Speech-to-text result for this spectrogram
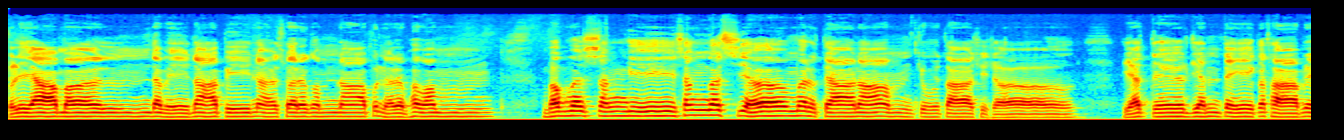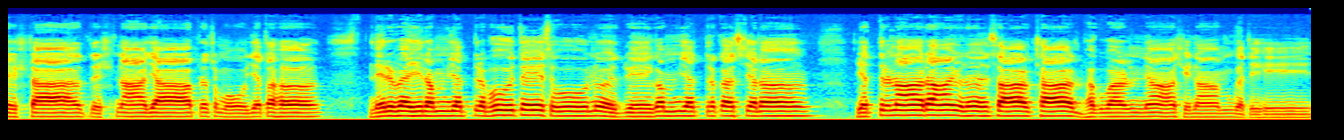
तुल्यामन्दवेनापि न स्वर्गं न पुनर्भवम्। भगवत्सङ्गी सङ्गस्य मर्त्यानां किमुताशिष यत्रेर्यन्ते कथापृष्टा तृष्णाया प्रथमो यतः। निर्वैरं यत्र भूतेषु निर्द्वेगं यत्र यत्र नारायण साक्षात् भगवान्याशिनां गतिः।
